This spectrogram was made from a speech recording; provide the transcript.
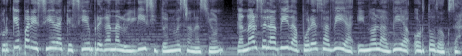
¿por qué pareciera que siempre gana lo ilícito en nuestra nación? Ganarse la vida por esa vía y no la vía ortodoxa.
